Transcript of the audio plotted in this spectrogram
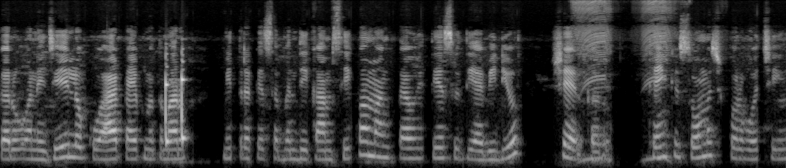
કરો અને જે લોકો આ ટાઈપનો તમારો મિત્ર કે સંબંધી કામ શીખવા માંગતા હોય તે સુધી આ વીડિયો શેર કરો. Thank you so much for watching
